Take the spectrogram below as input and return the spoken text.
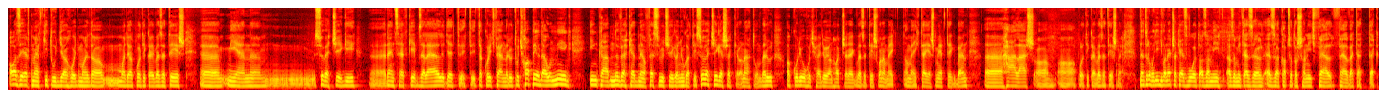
azért, mert ki tudja, hogy majd a magyar politikai vezetés e, milyen e, szövetségi rendszert képzel el, ugye itt, itt, itt akkor így felmerült, hogy ha például még inkább növekedne a feszültség a nyugati szövetségesekkel a nato belül, akkor jó, hogyha egy olyan hadseregvezetés van, amelyik, amelyik teljes mértékben uh, hálás a, a, politikai vezetésnek. Nem tudom, hogy így van-e, csak ez volt az, amit, az, amit ezzel, ezzel kapcsolatosan így fel, felvetettek.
